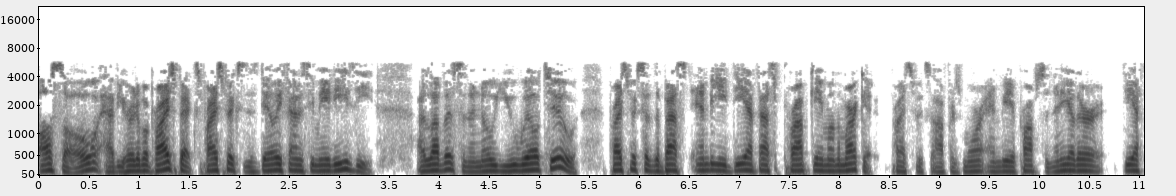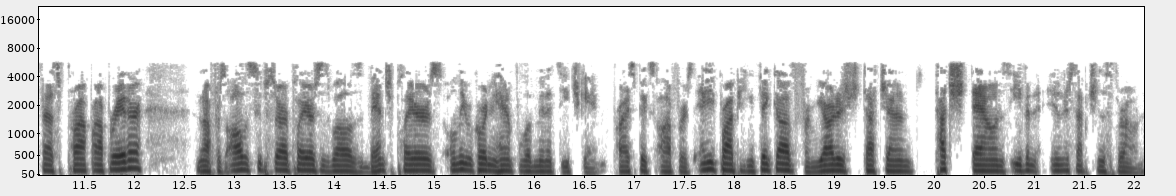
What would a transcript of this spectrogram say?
Also, have you heard about PrizePicks? Picks is daily fantasy made easy. I love this, and I know you will too. PrizePicks has the best NBA DFS prop game on the market. PrizePicks offers more NBA props than any other DFS prop operator and offers all the superstar players as well as bench players, only recording a handful of minutes each game. PrizePicks offers any prop you can think of, from yardage to touchdown, touchdowns, even interceptions thrown.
